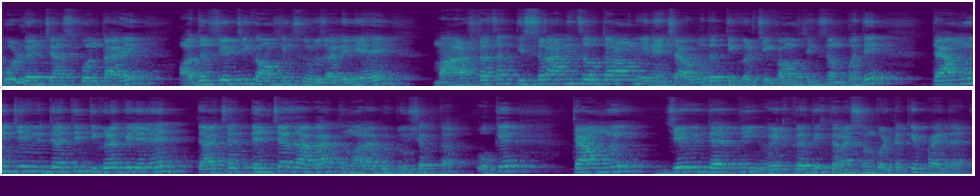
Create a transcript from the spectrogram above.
गोल्डन चान्स कोणता आहे? अदर स्टेटची काउन्सिलिंग सुरू झालेली आहे. महाराष्ट्राचा तिसरा आणि चौथा राऊंड येण्याच्या अगोदर तिकडची काउन्सिलिंग संपते. त्यामुळे जे विद्यार्थी तिकडे गेलेले आहेत त्याच्या त्यांच्या जागा तुम्हाला भेटू शकतात ओके? त्यामुळे जे विद्यार्थी वेट करतील त्यांना शंभर टक्के फायदा आहे.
